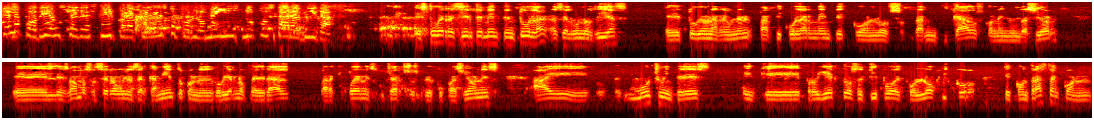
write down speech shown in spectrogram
¿qué le podría usted decir para que esto por lo menos no costara vidas? Estuve recientemente en Tula, hace algunos días, eh, tuve una reunión particularmente con los damnificados con la inundación. Eh, les vamos a hacer un acercamiento con el gobierno federal para que puedan escuchar sus preocupaciones. Hay mucho interés en que proyectos de tipo ecológico que contrastan con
